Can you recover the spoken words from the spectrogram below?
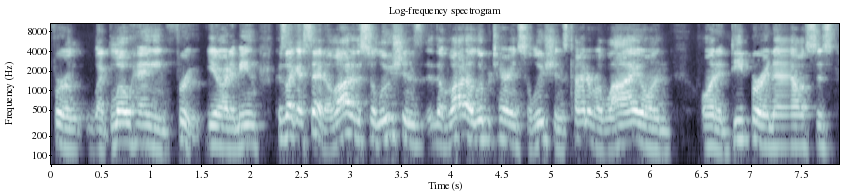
for like low hanging fruit you know what i mean? Because like i said a lot of the solutions a lot of libertarian solutions kind of rely on on a deeper analysis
